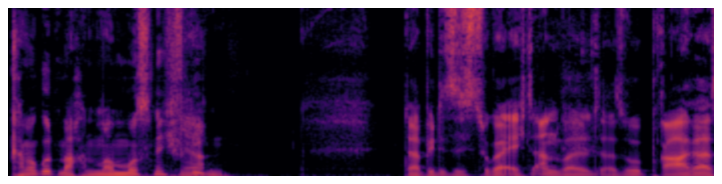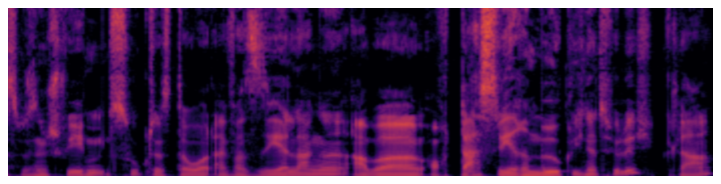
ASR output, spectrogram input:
Kann man gut machen. Man muss nicht Ja. Da bietet es sich sogar echt an, weil also Braga ist ein bisschen schwierig mit dem Zug, das dauert einfach sehr lange, aber auch das wäre möglich natürlich, klar.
